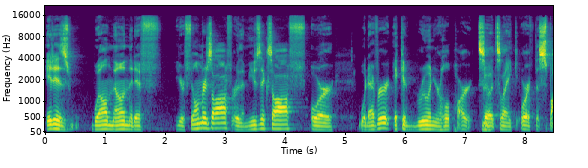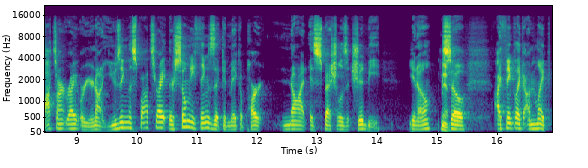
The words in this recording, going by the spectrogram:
it is well known that if your filmer's off or the music's off or whatever, it could ruin your whole part. So it's like, or if the spots aren't right or you're not using the spots right, there's so many things that could make a part not as special as it should be, you know? Yeah. So I think like I'm like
